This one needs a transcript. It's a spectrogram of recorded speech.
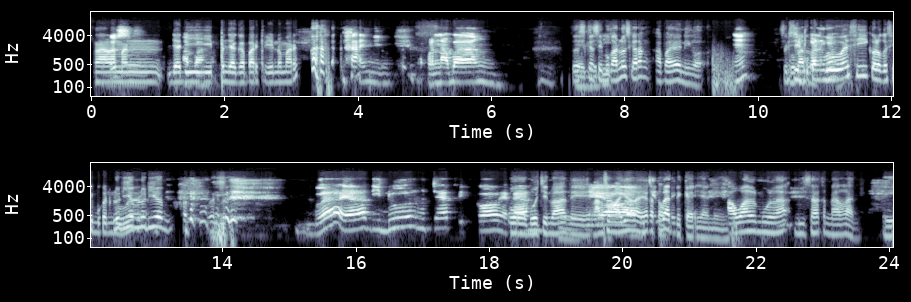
Pengalaman jadi Apa? penjaga parkir Indomaret? Anjing. Pernah, Bang. Terus Ya, jadi- kesibukan lu sekarang apa ya nih kok? Hmm? Kesibukan, Kesibukan Bukan gua- gua sih kalau kesibukan lu gua. diem lu diem. Gua ya tidur, ngechat, fit call ya kan. bocin banget nih. Iya. Langsung aja lah ya ke Bucin topik. nih kayaknya nih. Awal mula bisa kenalan. Iya,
